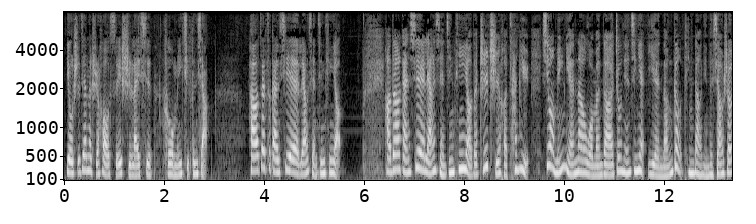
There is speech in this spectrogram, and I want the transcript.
有时间的时候随时来信和我们一起分享。好，再次感谢梁显金听友。好的，感谢梁显金听友的支持和参与。希望明年呢，我们的周年纪念也能够听到您的笑声。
